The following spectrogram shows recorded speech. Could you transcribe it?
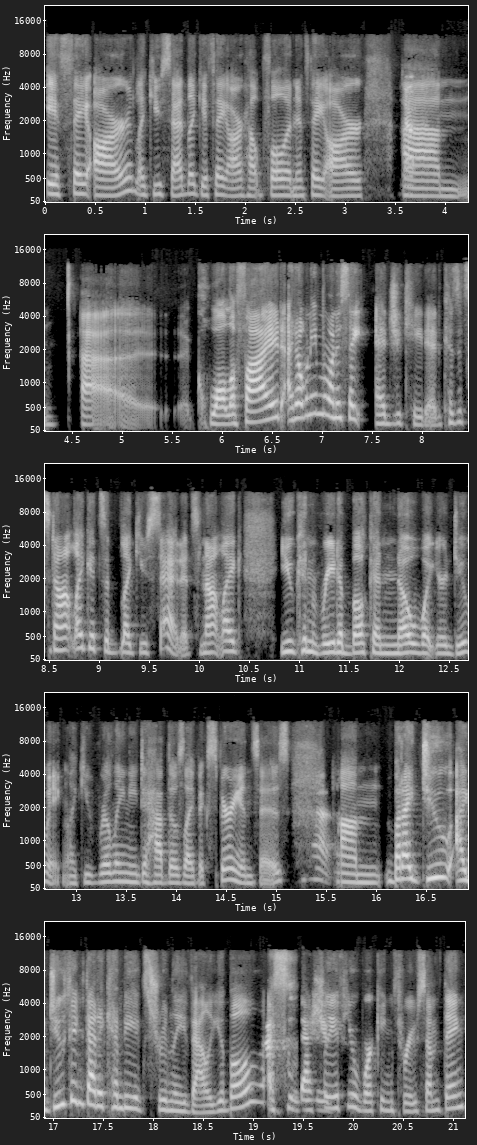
if they are like you said like if they are helpful and if they are yeah. um uh qualified. I don't even want to say educated because it's not like it's a, like you said, it's not like you can read a book and know what you're doing. Like you really need to have those life experiences. Yeah. Um, but I do, I do think that it can be extremely valuable, Absolutely. especially if you're working through something.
